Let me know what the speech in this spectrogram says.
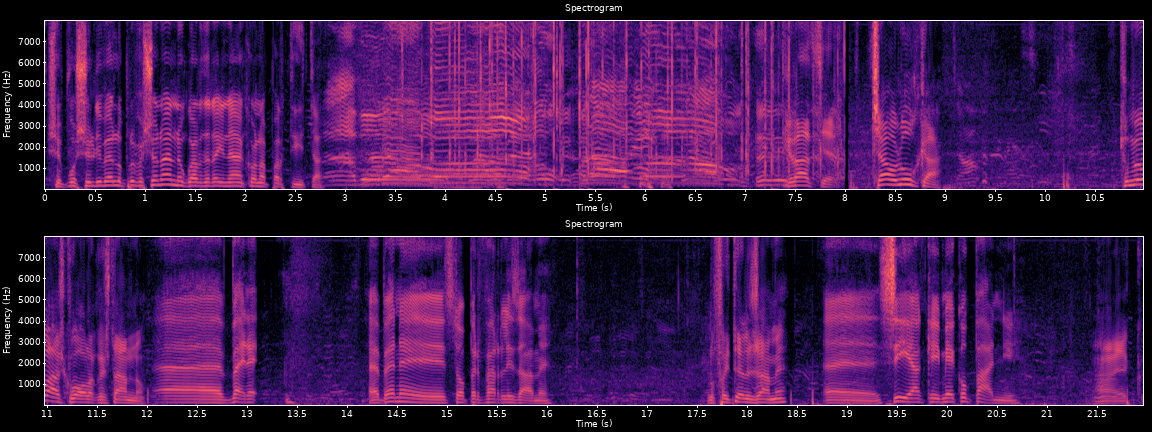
se fosse il livello professionale non guarderei neanche una partita. Grazie. Ciao Luca. Come va a scuola quest'anno? Eh, bene. Ebbene, sto per fare l'esame. Lo fai te l'esame? Eh, sì, anche i miei compagni. Ah, ecco.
